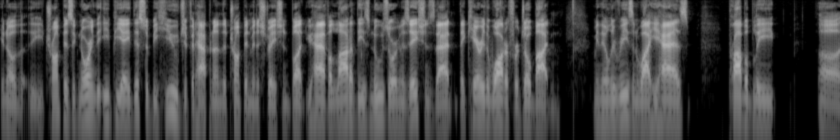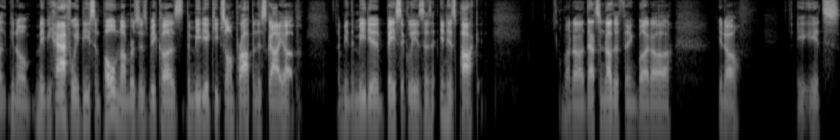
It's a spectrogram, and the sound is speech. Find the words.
you know, the, the, Trump is ignoring the EPA. This would be huge if it happened under the Trump administration. But you have a lot of these news organizations that they carry the water for Joe Biden. I mean, the only reason why he has probably uh, you know, maybe halfway decent poll numbers is because the media keeps on propping this guy up. I mean, the media basically is in his pocket. But uh, that's another thing. But uh, you know, it's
